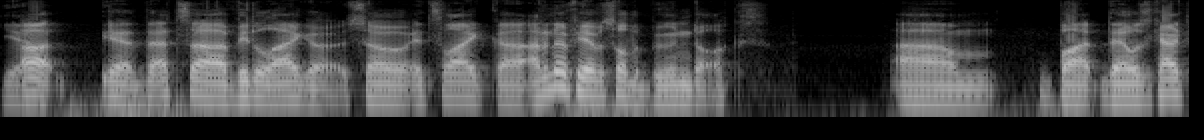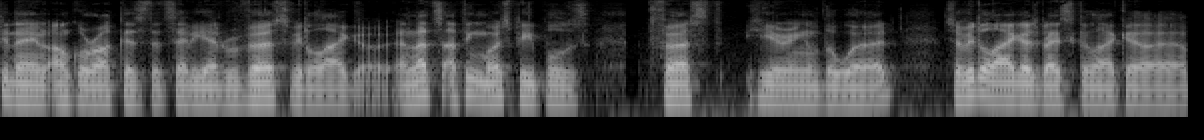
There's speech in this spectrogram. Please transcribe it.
Yeah. Uh, yeah, that's uh, vitiligo. So it's like uh, I don't know if you ever saw the Boondocks, um, but there was a character named Uncle Ruckus that said he had reverse vitiligo, and that's I think most people's first hearing of the word. So vitiligo is basically like a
